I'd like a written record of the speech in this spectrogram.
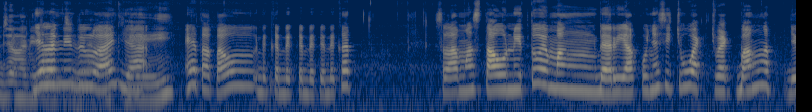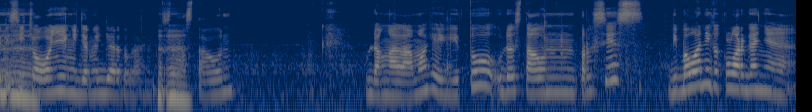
jalani, Jalani dulu aja. Oke. Eh tau tahu deket-deket deket-deket selama setahun itu emang dari akunya sih cuek cuek banget jadi si Mm-mm. cowoknya yang ngejar-ngejar tuh kan Mm-mm. selama setahun udah nggak lama kayak gitu udah setahun persis dibawa nih ke keluarganya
